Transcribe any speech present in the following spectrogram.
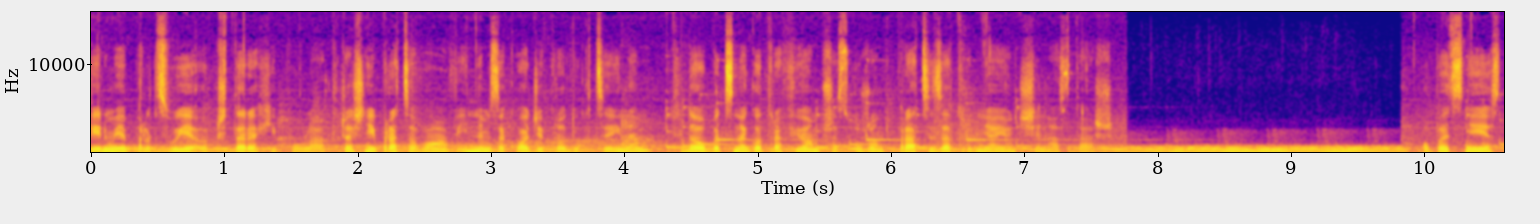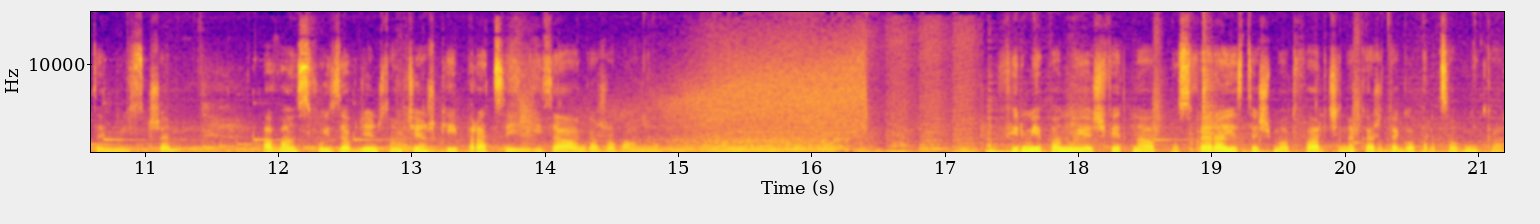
Firmie pracuję od 4,5 lat. Wcześniej pracowałam w innym zakładzie produkcyjnym. Do obecnego trafiłam przez Urząd Pracy, zatrudniając się na staż. Obecnie jestem mistrzem. Awans swój zawdzięczam ciężkiej pracy i zaangażowaniu. W firmie panuje świetna atmosfera, jesteśmy otwarci na każdego pracownika.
